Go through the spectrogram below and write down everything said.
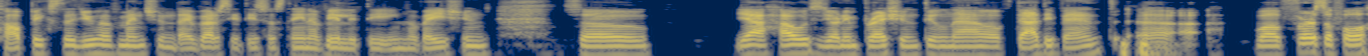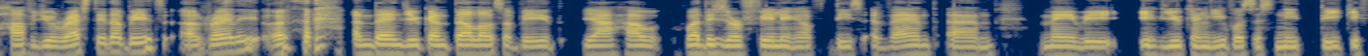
topics that you have mentioned: diversity, sustainability, innovation. So yeah, how is your impression till now of that event? Uh, well, first of all, have you rested a bit already? and then you can tell us a bit, yeah, how what is your feeling of this event, and maybe if you can give us a sneak peek, if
